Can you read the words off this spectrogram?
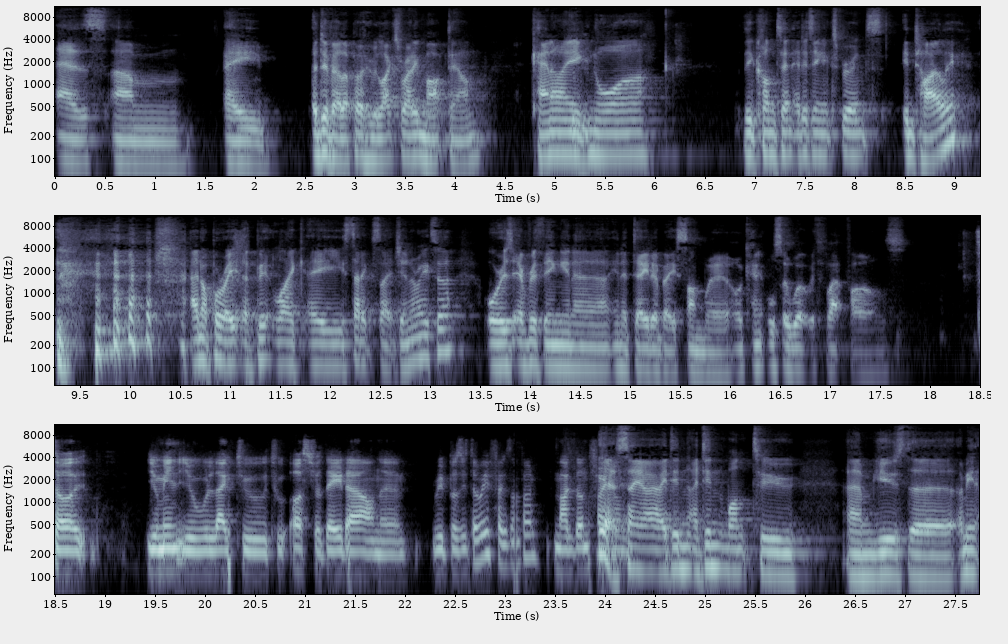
as um, a a developer who likes writing Markdown, can I mm-hmm. ignore the content editing experience entirely and operate a bit like a static site generator, or is everything in a in a database somewhere, or can it also work with flat files? So you mean you would like to to host your data on a repository, for example, Markdown file? Yeah, say I didn't I didn't want to um, use the. I mean,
